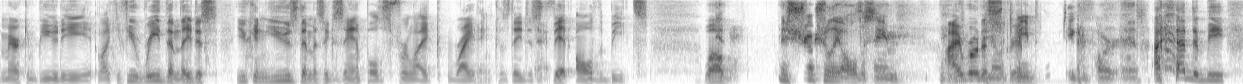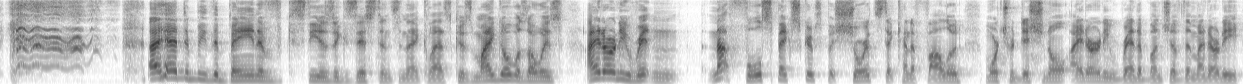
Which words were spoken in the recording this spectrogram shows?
American Beauty, like if you read them, they just you can use them as examples for like writing because they just fit all the beats. Well, It's structurally all the same. I wrote a know, script. take apart. yeah. I had to be. I had to be the bane of Castillo's existence in that class because my goal was always I had already written not full spec scripts but shorts that kind of followed more traditional. I'd already read a bunch of them. I'd already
